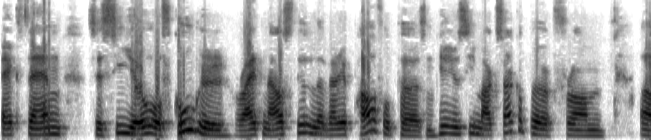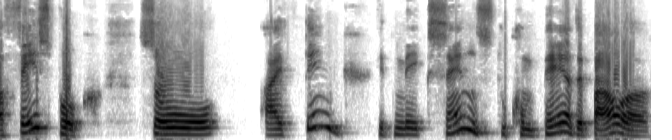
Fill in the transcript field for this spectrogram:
back then the CEO of Google, right now still a very powerful person. Here you see Mark Zuckerberg from uh, Facebook. So I think it makes sense to compare the power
